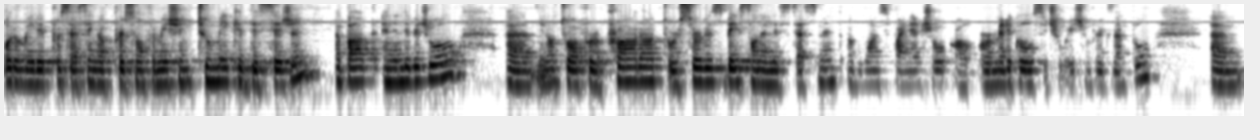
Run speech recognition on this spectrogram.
automated processing of personal information to make a decision about an individual, uh, you know, to offer a product or service based on an assessment of one's financial or, or medical situation, for example, um,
